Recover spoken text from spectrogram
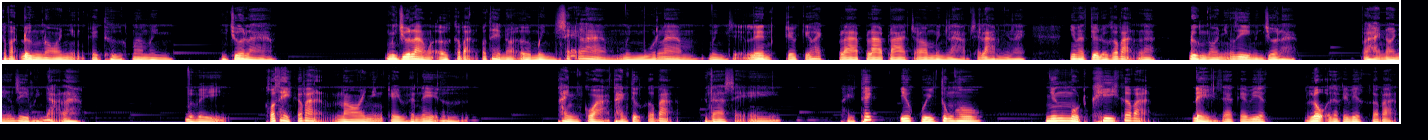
Các bạn đừng nói những cái thứ mà mình mình chưa làm. Mình chưa làm ở các bạn có thể nói ở ờ, mình sẽ làm mình muốn làm mình sẽ lên cái kế hoạch bla bla bla cho mình làm sẽ làm như này. Nhưng mà tuyệt đối các bạn là đừng nói những gì mình chưa làm và hãy nói những gì mình đã làm. Bởi vì có thể các bạn nói những cái vấn đề ở thành quả thành tựu các bạn người ta sẽ thấy thích yêu quý tung hô. Nhưng một khi các bạn để ra cái việc lộ ra cái việc các bạn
